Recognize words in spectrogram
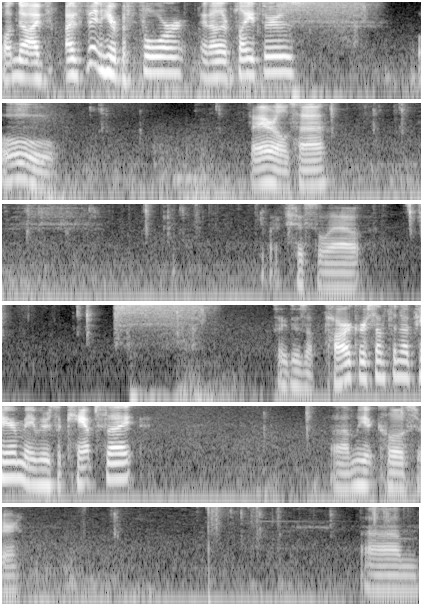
Well, no, I've I've been here before in other playthroughs. Oh, ferals, huh? Get my pistol out. Looks like there's a park or something up here. Maybe there's a campsite. Uh, let me get closer. Um.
